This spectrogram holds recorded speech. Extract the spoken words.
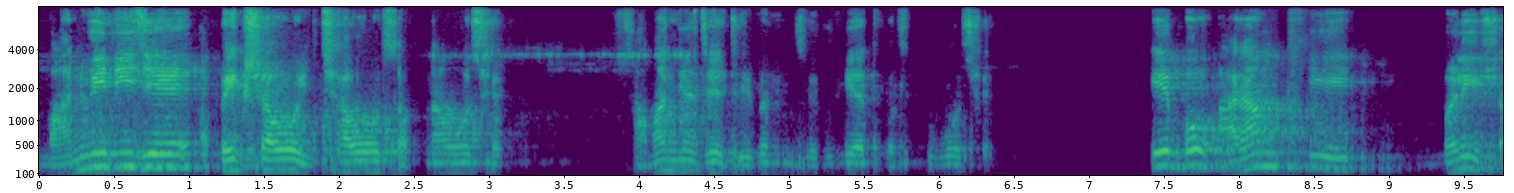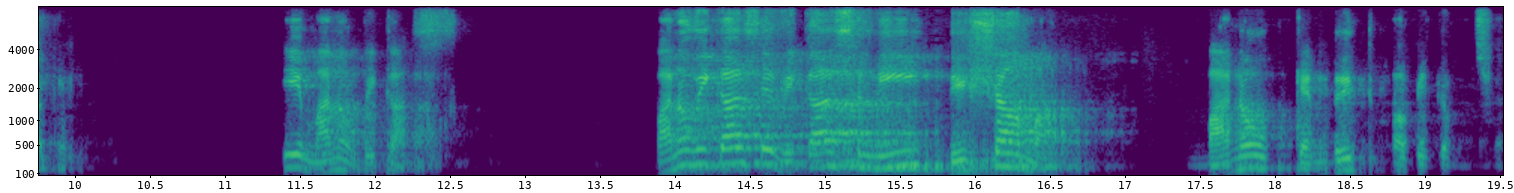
માનવીની જે અપેક્ષાઓ, ઈચ્છાઓ, સપનાઓ છે, સામાન્ય જે જીવન જરૂરિયાત વસ્તુઓ છે એ બહુ આરામથી મળી શકે. એ માનવ વિકાસ. માનવ વિકાસ એ વિકાસની દિશામાં માનવ કેન્દ્રિત અભિગમ છે.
